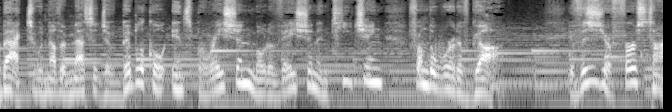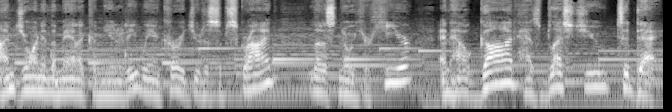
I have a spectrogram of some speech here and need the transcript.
back to another message of biblical inspiration, motivation, and teaching from the Word of God. If this is your first time joining the Manna community, we encourage you to subscribe, let us know you're here, and how God has blessed you today.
